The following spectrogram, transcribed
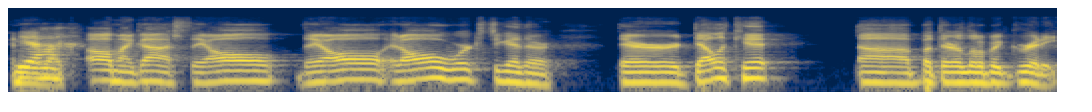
and yeah. you're like, oh my gosh, they all, they all, it all works together. They're delicate, uh, but they're a little bit gritty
